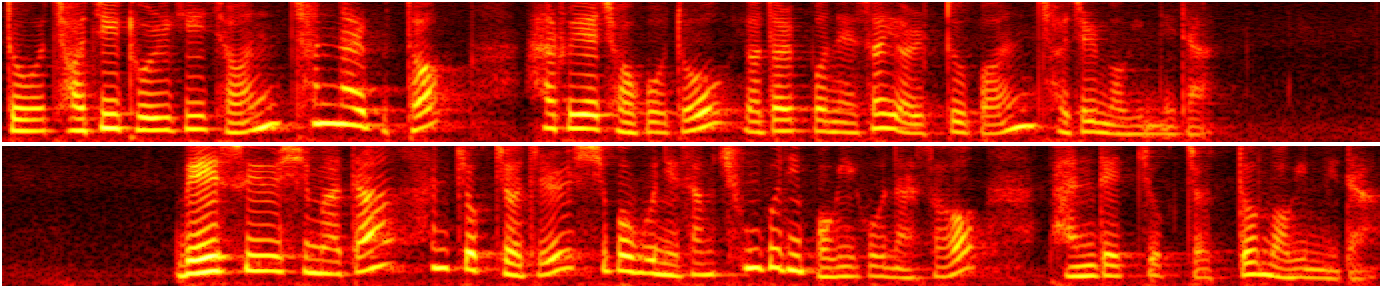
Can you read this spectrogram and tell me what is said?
또 젖이 돌기 전 첫날부터 하루에 적어도 8번에서 12번 젖을 먹입니다. 매 수유시마다 한쪽 젖을 15분 이상 충분히 먹이고 나서 반대쪽 젖도 먹입니다.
